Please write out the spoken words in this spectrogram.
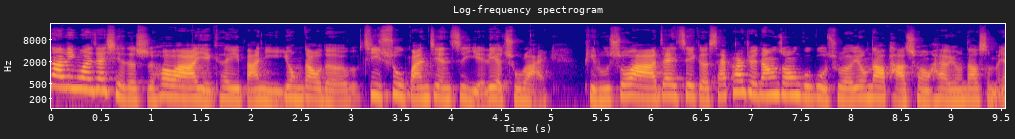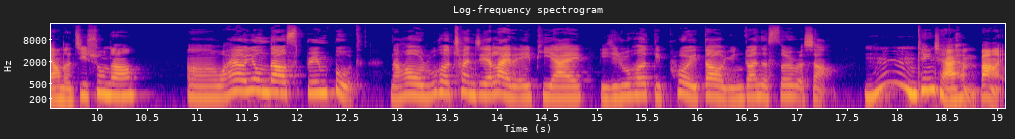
那另外在写的时候啊，也可以把你用到的技术关键字也列出来。比如说啊，在这个 side project 当中，谷谷除了用到爬虫，还有用到什么样的技术呢？嗯，我还要用到 Spring Boot，然后如何串接 Line 的 API，以及如何 deploy 到云端的 server 上。嗯，听起来很棒诶。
